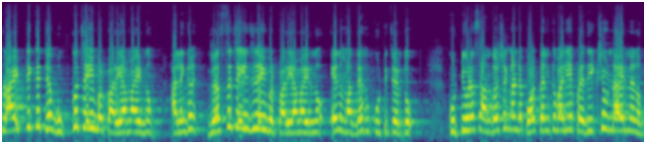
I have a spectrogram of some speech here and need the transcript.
ഫ്ലൈറ്റ് ടിക്കറ്റ് ബുക്ക് ചെയ്യുമ്പോൾ പറയാമായിരുന്നു അല്ലെങ്കിൽ ഡ്രസ്സ് ചേഞ്ച് ചെയ്യുമ്പോൾ പറയാമായിരുന്നു എന്നും അദ്ദേഹം കൂട്ടിച്ചേർത്തു. കുട്ടിയുടെ സന്തോഷം കണ്ടപ്പോൾ തനിക്ക് വലിയ പ്രതീക്ഷ ഉണ്ടായിരുന്നെന്നും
